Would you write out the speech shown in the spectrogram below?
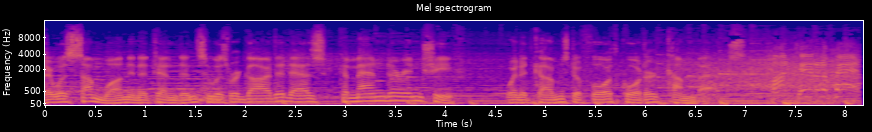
there was someone in attendance who was regarded as commander-in-chief when it comes to fourth quarter comebacks. Montana to pass,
